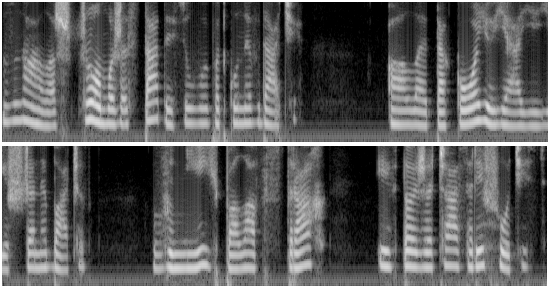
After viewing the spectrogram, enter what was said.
знала, що може статись у випадку невдачі, але такою я її ще не бачив. В ній палав страх і в той же час рішучість.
